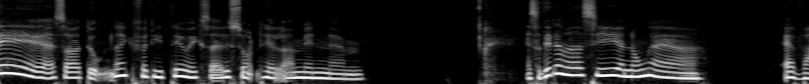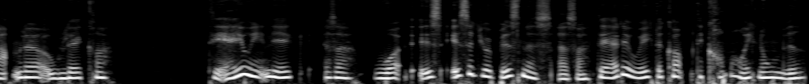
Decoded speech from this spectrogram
det er så dumt, ikke? fordi det er jo ikke særlig sundt heller, men øhm, altså det der med at sige, at nogen er, er varmle og ulækre, det er jo egentlig ikke, altså what, is, is it your business? Altså, det er det jo ikke. Det, kom, det kommer jo ikke nogen ved,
